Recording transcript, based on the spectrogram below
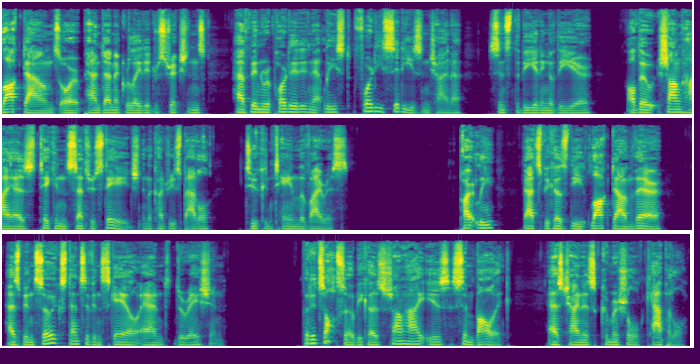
Lockdowns or pandemic related restrictions have been reported in at least 40 cities in China since the beginning of the year, although Shanghai has taken center stage in the country's battle to contain the virus. Partly that's because the lockdown there has been so extensive in scale and duration. But it's also because Shanghai is symbolic as China's commercial capital.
